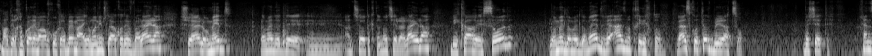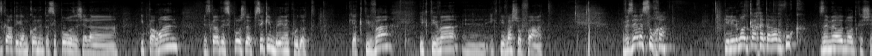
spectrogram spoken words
אמרתי לכם קודם, הרב קוק הרבה מהיומנים שלו היה כותב בלילה, שהוא היה לומד, לומד עד, אה, אה, עד שעות הקטנות של הלילה, בעיקר סוד, לומד, לומד, לומד, ואז מתחיל לכתוב, ואז כותב בלי לעצור, בשטף. לכן הזכרתי גם קודם את הסיפור הזה של העיפרון, הזכרתי סיפור של הפסיקים בלי נקודות. כי הכתיבה היא כתיבה, אה, היא כתיבה שופעת. וזה משוכה. כי ללמוד ככה את הרב קוק זה מאוד מאוד קשה.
